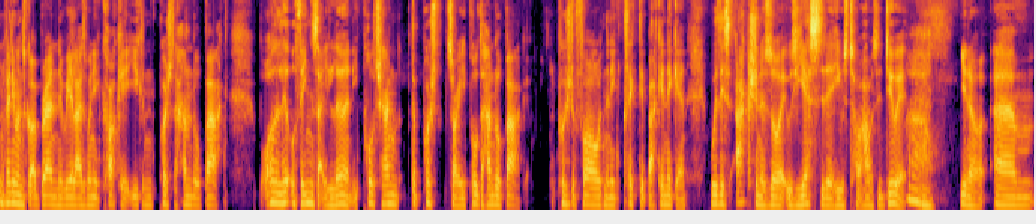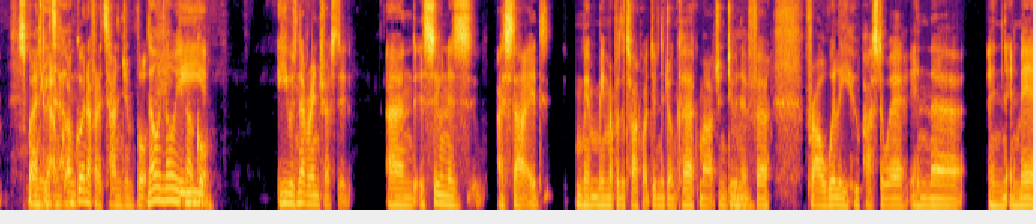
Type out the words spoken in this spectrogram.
if anyone's got a Bren, they realize when you cock it, you can push the handle back. But all the little things that he learned, he pulled hand, the push, sorry, he pulled the handle back, pushed it forward, and then he clicked it back in again with this action as though it was yesterday. He was taught how to do it. Oh, You know, um, anyway, I'm. I'm going off on a tangent, but no, no, you're he, not he was never interested. And as soon as I started, me, me and my brother talked about doing the Dunkirk march and doing Mm. it for for our Willie who passed away in uh, in in May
